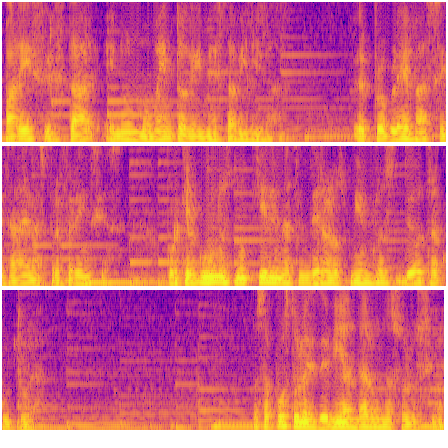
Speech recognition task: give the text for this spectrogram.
parece estar en un momento de inestabilidad. El problema se da en las preferencias, porque algunos no quieren atender a los miembros de otra cultura. Los apóstoles debían dar una solución.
